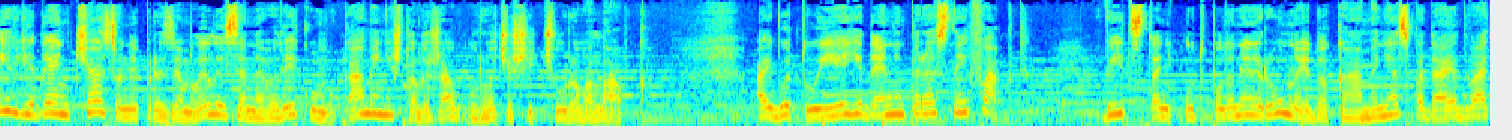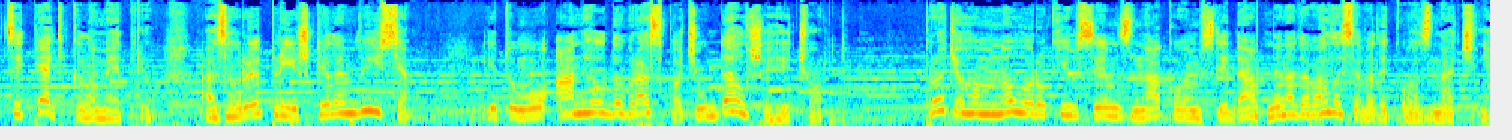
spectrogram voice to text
і в єден час вони приземлилися на великому камені, що лежав у рочищі Чурова лавка. А й бутує єден інтересний факт. Відстань від полонини руної до каменя складає 25 кілометрів, а з гори плішки лем 8. І тому ангел добра скочив далі дальше чорт. Протягом много років цим знаковим слідам не надавалося великого значення,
